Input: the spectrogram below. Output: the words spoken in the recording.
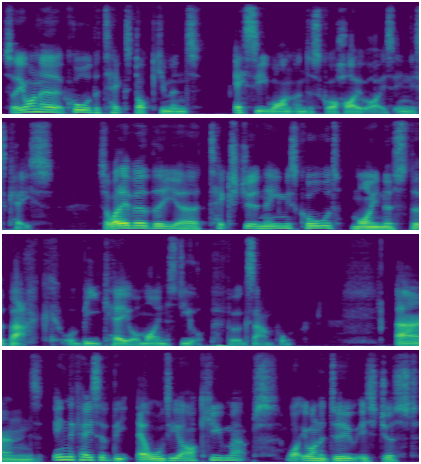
So you want to call the text document SE1 underscore high rise in this case. So whatever the uh, texture name is called, minus the back or BK or minus the up, for example. And in the case of the LDR cube maps, what you want to do is just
